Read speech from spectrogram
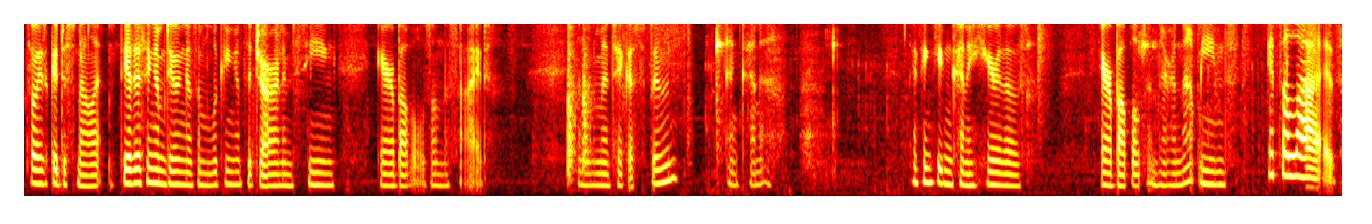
It's always good to smell it. The other thing I'm doing is I'm looking at the jar and I'm seeing air bubbles on the side. And then I'm going to take a spoon and kind of, I think you can kind of hear those air bubbles in there, and that means it's alive.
